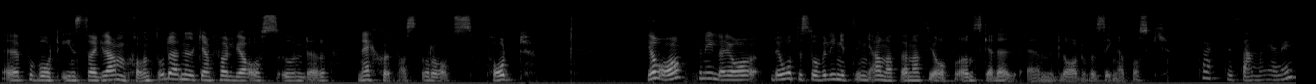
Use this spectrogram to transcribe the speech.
eh, på vårt Instagramkonto där ni kan följa oss under Nässjö pastorats podd. Ja, Pernilla, ja, det återstår väl ingenting annat än att jag får önska dig en glad och välsignad påsk. Tack detsamma Jenny.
